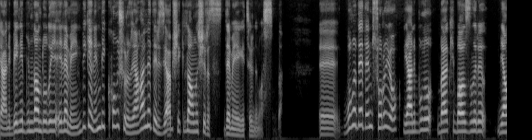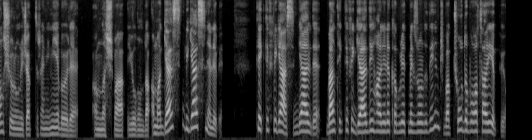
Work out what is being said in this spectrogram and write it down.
Yani beni bundan dolayı elemeyin. Bir gelin bir konuşuruz. Yani hallederiz ya bir şekilde anlaşırız demeye getirdim aslında. Ee, bunu dedim soru yok. Yani bunu belki bazıları yanlış yorumlayacaktır. Hani niye böyle anlaşma yolunda. Ama gelsin bir gelsin hele bir. Teklif bir gelsin. Geldi. Ben teklifi geldiği haliyle kabul etmek zorunda değilim ki. Bak çoğu da bu hatayı yapıyor.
